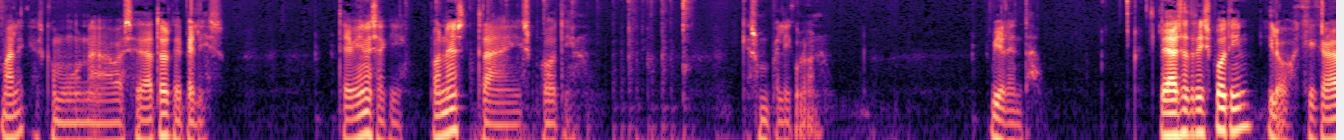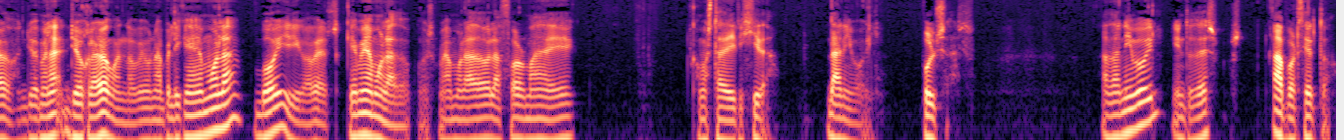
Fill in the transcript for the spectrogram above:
¿vale? Que es como una base de datos de pelis. Te vienes aquí, pones Trainspotting, que es un peliculón. Violenta le das a Trainspotting y luego, que claro, yo, yo claro, cuando veo una peli que me mola, voy y digo, a ver, ¿qué me ha molado? Pues me ha molado la forma de cómo está dirigida. Danny Boyle. Pulsas. A Danny Boyle y entonces... Pues, ah, por cierto.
